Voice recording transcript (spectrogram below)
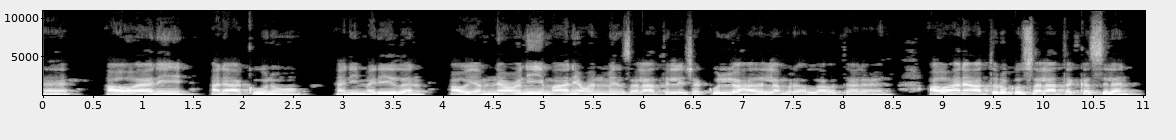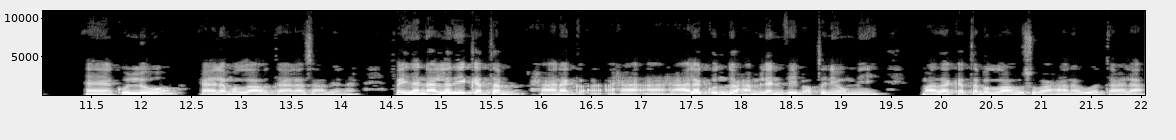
آه، أو يعني أنا أكون يعني مريضا أو يمنعني مانع من صلاة العشاء. كل هذا الأمر الله تعالى يعلم. أو أنا أترك الصلاة كسلا. كله يعلم الله تعالى سابقا. فإذا الذي كتب حال كنت حملا في بطن أمي. ماذا كتب الله سبحانه وتعالى؟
